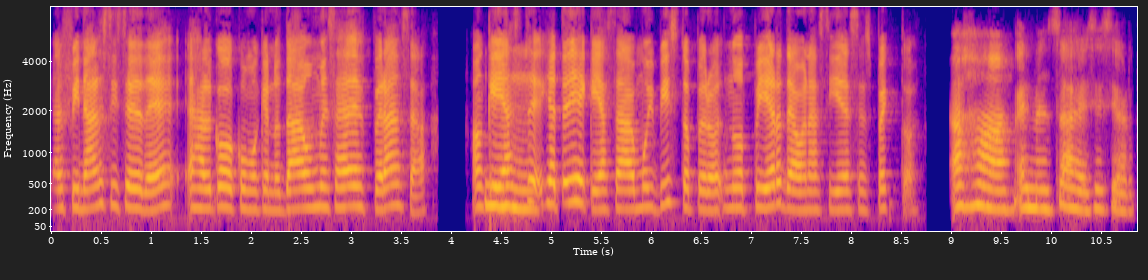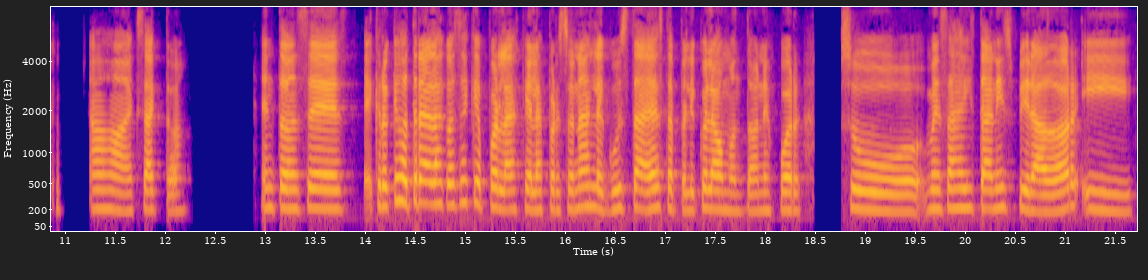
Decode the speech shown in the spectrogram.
al final, si se dé, es algo como que nos da un mensaje de esperanza. Aunque ya, te, ya te dije que ya estaba muy visto, pero no pierde aún así ese aspecto. Ajá, el mensaje, sí es cierto. Ajá, exacto. Entonces, eh, creo que es otra de las cosas que por las que las personas les gusta esta película un montón, es por su mensaje tan inspirador y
